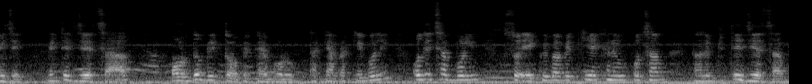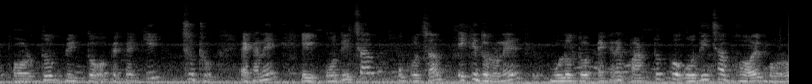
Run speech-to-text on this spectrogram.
এই যে বৃত্তের যে চাপ, অর্ধবৃত্ত অপেক্ষায় বড়, তাকে আমরা কি বলি? অধিচাপ বলি। সো একইভাবে কি এখানে উপচাপ? তাহলে বৃত্তের যে চাপ, অর্ধবৃত্ত অপেক্ষায় কি? ছোট। এখানে এই অধিচাপ উপচাপ একই ধরনের। মূলত এখানে পার্থক্য অধিচাপ হয় বড়,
